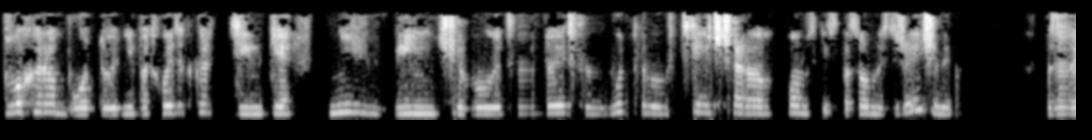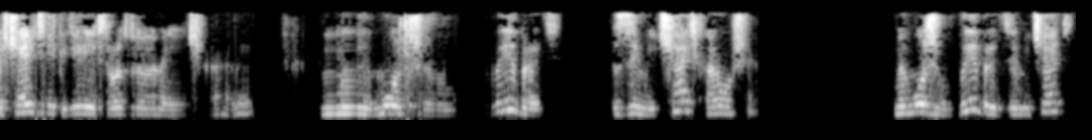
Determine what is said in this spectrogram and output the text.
плохо работают, не подходят картинки, не ввинчиваются. То есть как будто бы все шерлокомские способности женщины возвращаемся к идее с розовыми очками. Мы можем выбрать замечать хорошее. Мы можем выбрать замечать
